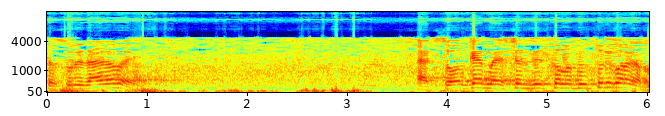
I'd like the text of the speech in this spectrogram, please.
তো চুরি দায় হবে? এক চোরকে ম্যাজিস্ট্রেট জিজ্ঞেস করল, তুমি চুরি করে কেন?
